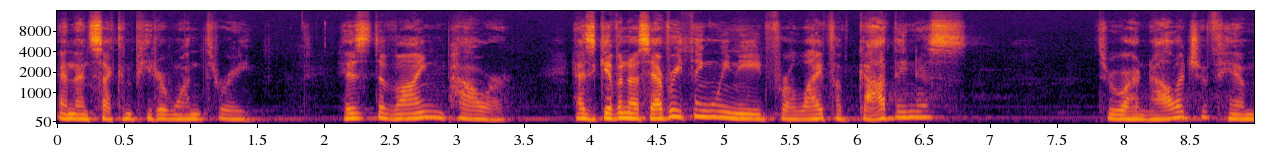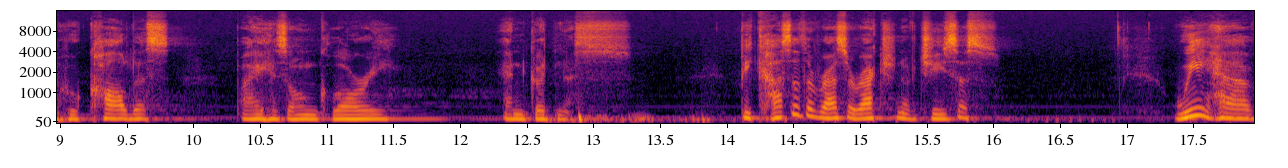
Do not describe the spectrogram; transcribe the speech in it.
And then 2 Peter 1 3. His divine power has given us everything we need for a life of godliness through our knowledge of him who called us by his own glory and goodness. Because of the resurrection of Jesus, we have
